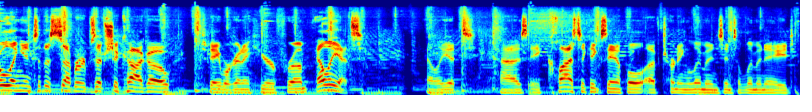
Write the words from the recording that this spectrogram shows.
rolling into the suburbs of Chicago. Today we're going to hear from Elliot. Elliot has a classic example of turning lemons into lemonade,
